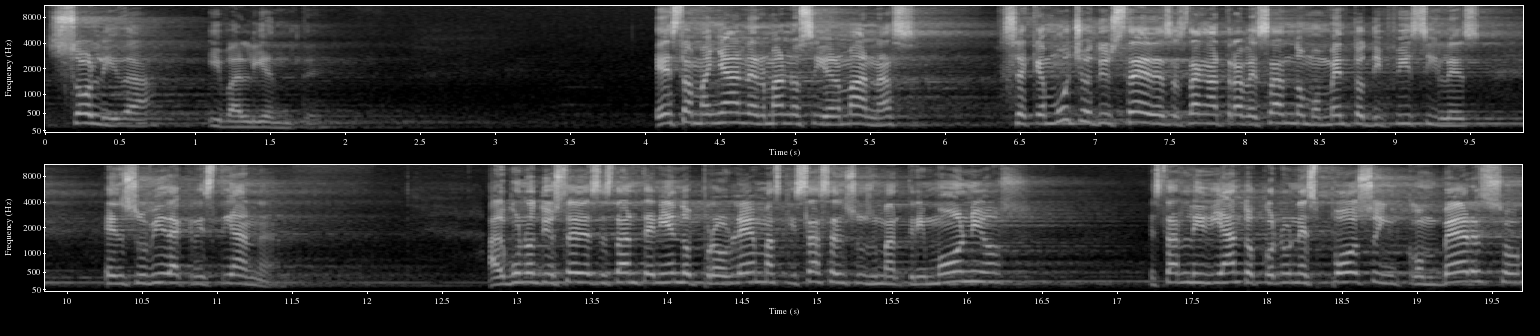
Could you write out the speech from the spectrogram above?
sólida y valiente. Esta mañana, hermanos y hermanas, sé que muchos de ustedes están atravesando momentos difíciles en su vida cristiana. Algunos de ustedes están teniendo problemas quizás en sus matrimonios, están lidiando con un esposo inconverso.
